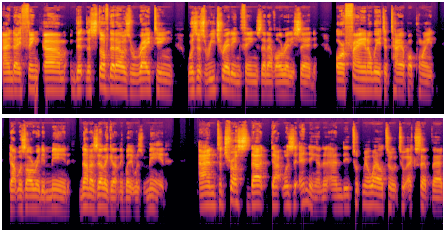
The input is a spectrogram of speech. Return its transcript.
And I think um, the the stuff that I was writing was just retreading things that I've already said, or finding a way to tie up a point that was already made, not as elegantly, but it was made. And to trust that that was the ending, and and it took me a while to to accept that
